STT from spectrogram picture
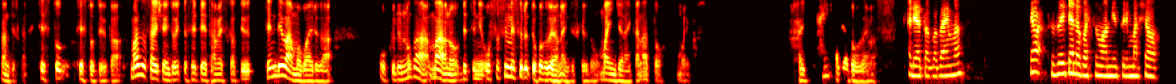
何ですかね、テスト、テストというか、まず最初にどういった設定を試すかという点では、モバイルが送るのが、まあ、あの別にお勧めするってことではないんですけれども、まあいいんじゃないかなと思います。はい。はい、ありがとうございます。ありがとうございます。では、続いてのご質問に移りましょう。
